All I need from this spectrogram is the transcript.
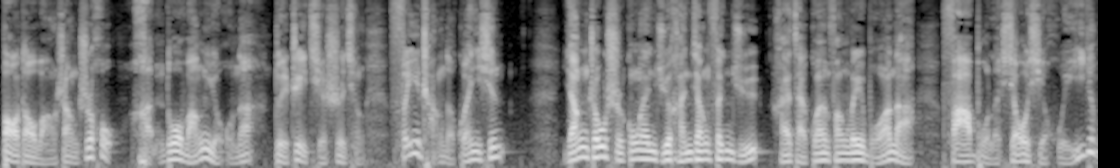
报道网上之后，很多网友呢对这起事情非常的关心。扬州市公安局韩江分局还在官方微博呢发布了消息回应，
